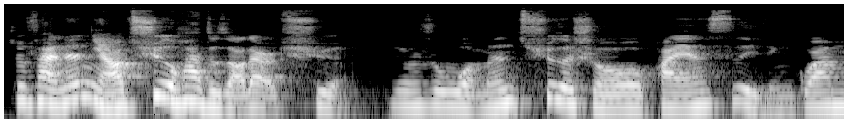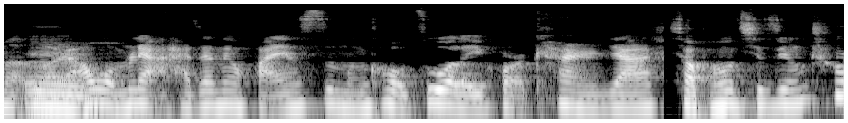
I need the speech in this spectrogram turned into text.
就反正你要去的话，就早点去。就是我们去的时候，华严寺已经关门了，然后我们俩还在那个华严寺门口坐了一会儿，看人家小朋友骑自行车，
